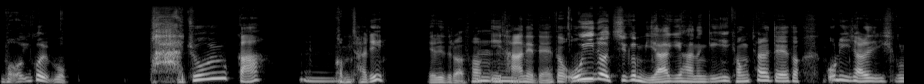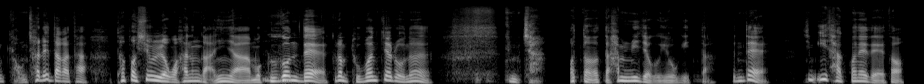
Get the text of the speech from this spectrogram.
뭐 이걸 뭐 봐줄까 음. 검찰이 예를 들어서 음, 이 음. 사안에 대해서 오히려 지금 이야기하는 게 이 경찰에 대해서 꼬리 자르식으로 경찰에다가 다 덮어 씌우려고 하는 거 아니냐 뭐 음. 그건데 그럼 두 번째로는 그럼 자 어떤 어떤 합리적 의혹이 있다. 근데 지금 이 사건에 대해서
